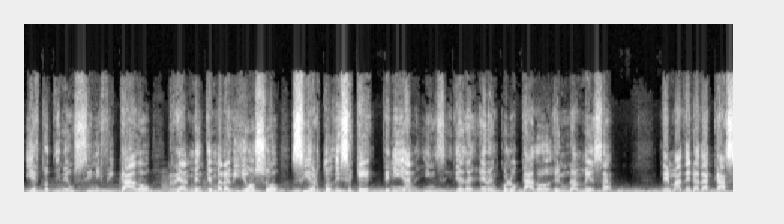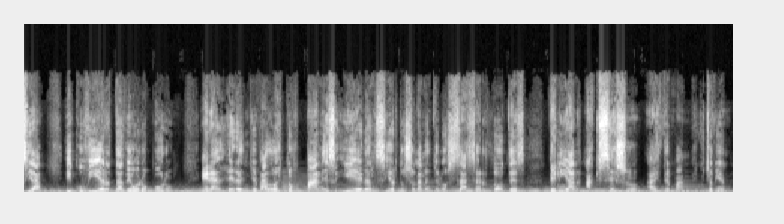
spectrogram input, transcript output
Y esto tiene un significado realmente maravilloso, ¿cierto? Dice que tenían, eran colocados en una mesa de madera de acacia y cubierta de oro puro. Eran, eran llevados estos panes y eran ciertos, solamente los sacerdotes tenían acceso a este pan. Escucha bien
